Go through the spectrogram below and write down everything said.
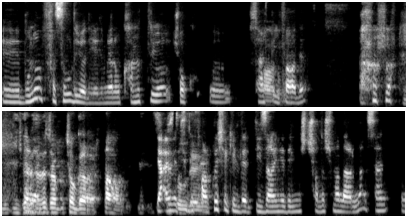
E, bunu fısıldıyor diyelim. Yani kanıtlıyor çok e, sert Ağır bir ifade. İlk evet. çok çok ağır. Tamam. Ya evet çünkü farklı şekilde dizayn edilmiş çalışmalarla sen e,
